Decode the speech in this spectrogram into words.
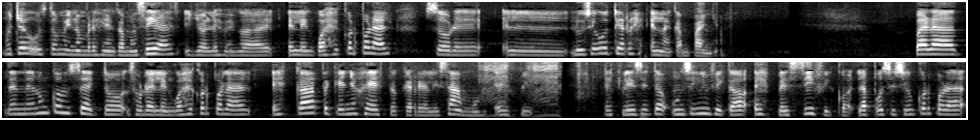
Mucho gusto, mi nombre es Bianca Macías y yo les vengo a dar el lenguaje corporal sobre el Lucio Gutiérrez en la campaña. Para tener un concepto sobre el lenguaje corporal es cada pequeño gesto que realizamos, explícito un significado específico. La posición corporal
